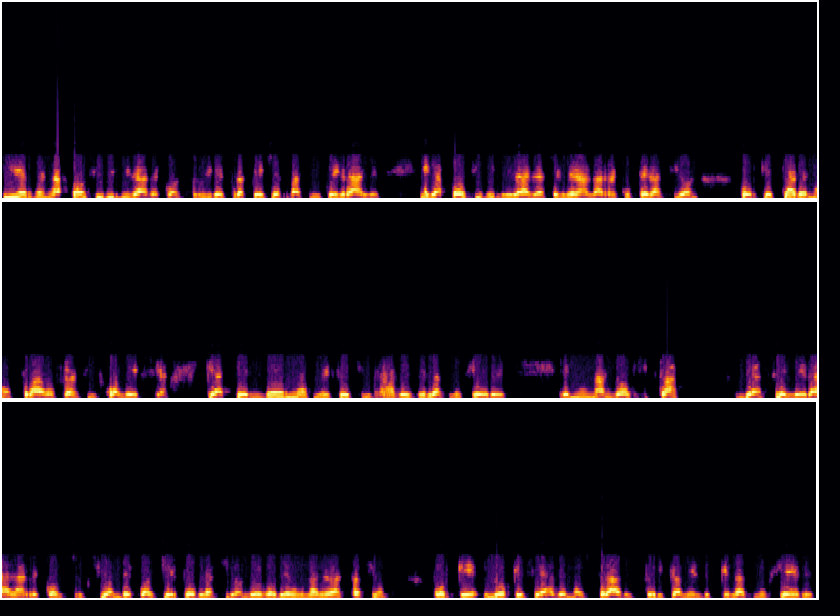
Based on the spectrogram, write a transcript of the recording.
pierden la posibilidad de construir estrategias más integrales y la posibilidad de acelerar la recuperación, porque está demostrado, Francisco Alexia, que atender las necesidades de las mujeres en una lógica de acelerar la reconstrucción de cualquier población luego de una devastación, porque lo que se ha demostrado históricamente es que las mujeres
